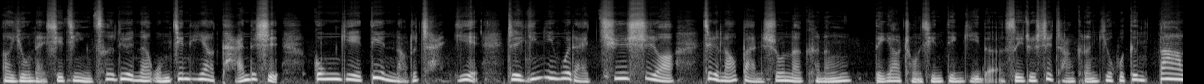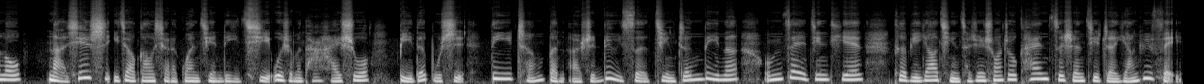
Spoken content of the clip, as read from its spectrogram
呃，有哪些经营策略呢？我们今天要谈的是工业电脑的产业，这因应未来趋势哦。这个老板说呢，可能得要重新定义的，所以这个市场可能又会更大喽。哪些是一较高下的关键利器？为什么他还说比的不是低成本，而是绿色竞争力呢？我们在今天特别邀请《财讯双周刊》资深记者杨玉斐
